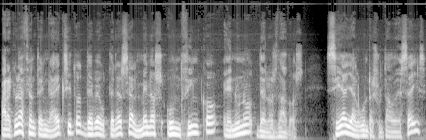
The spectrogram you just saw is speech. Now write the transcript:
Para que una acción tenga éxito debe obtenerse al menos un 5 en uno de los dados. Si hay algún resultado de 6,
